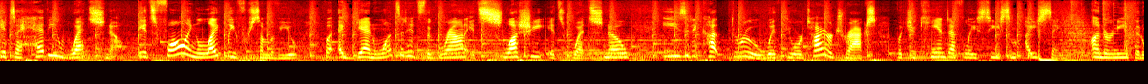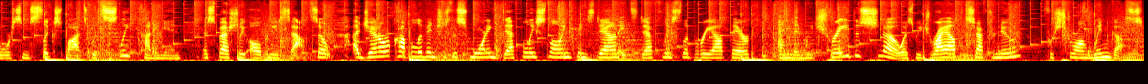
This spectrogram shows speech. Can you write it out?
It's a heavy, wet snow. It's falling lightly for some of you, but again, once it hits the ground, it's slushy, it's wet snow, easy to cut through with your tire tracks, but you can definitely see some icing underneath it or some slick spots with sleet cutting in, especially Albany South. So, a general couple of inches this morning, definitely slowing things down. It's definitely slippery out there. And then we trade the snow as we dry out this afternoon for strong wind gusts.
